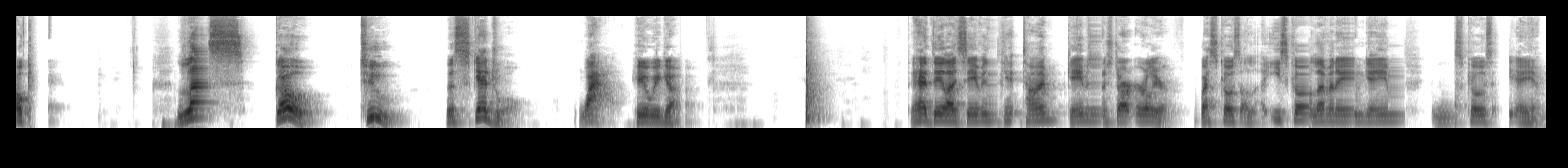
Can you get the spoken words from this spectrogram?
Okay. Let's go to the schedule. Wow. Here we go. They had daylight savings time. Games are going to start earlier. West Coast, East Coast, 11 a.m. game. West Coast, 8 a.m.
